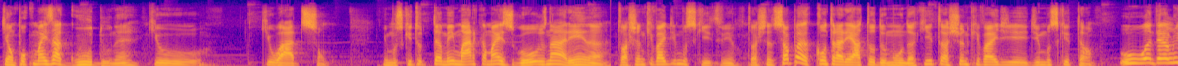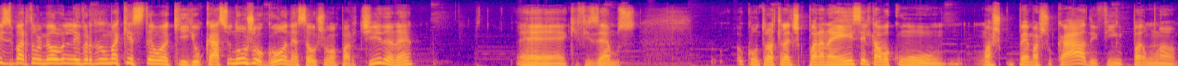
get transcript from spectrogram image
que é um pouco mais agudo, né? Que o, que o Adson. E o Mosquito também marca mais gols na arena. Tô achando que vai de Mosquito, viu? Tô achando, só para contrariar todo mundo aqui, tô achando que vai de, de Mosquitão. O André Luiz Bartolomeu levantando uma questão aqui, que o Cássio não jogou nessa última partida, né? É, que fizemos contra o Atlético Paranaense, ele estava com um pé machucado, enfim, uma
